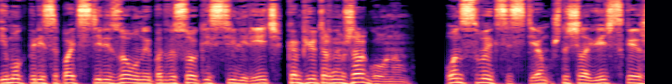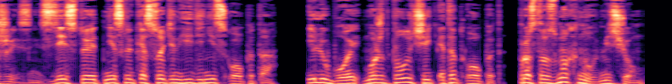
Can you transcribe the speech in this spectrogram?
И мог пересыпать стилизованную под высокий стиль речь компьютерным жаргоном. Он свыкся с тем, что человеческая жизнь здесь стоит несколько сотен единиц опыта, и любой может получить этот опыт, просто взмахнув мечом.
